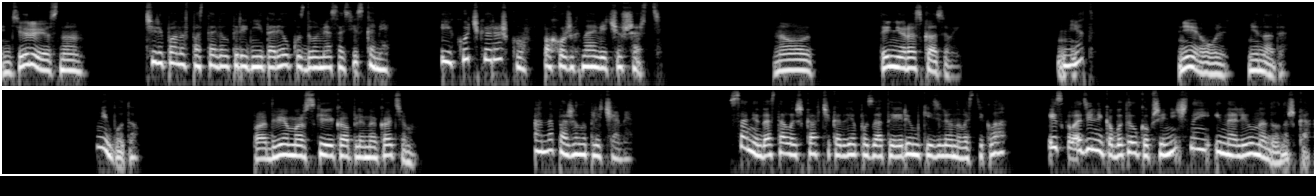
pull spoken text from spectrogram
Интересно. Черепанов поставил перед ней тарелку с двумя сосисками и кучкой рожков, похожих на овечью шерсть. Но ты не рассказывай. Нет? Не, Оль, не надо. Не буду. По две морские капли накатим. Она пожала плечами. Саня достал из шкафчика две пузатые рюмки зеленого стекла, из холодильника бутылку пшеничной и налил на донышко.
